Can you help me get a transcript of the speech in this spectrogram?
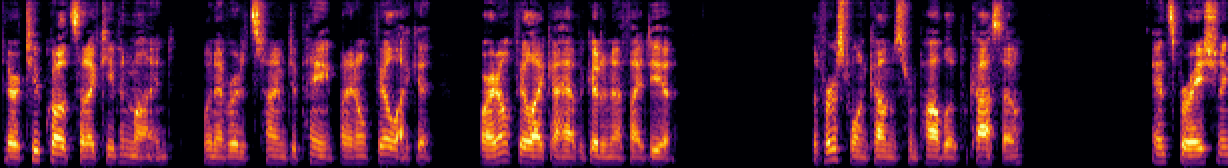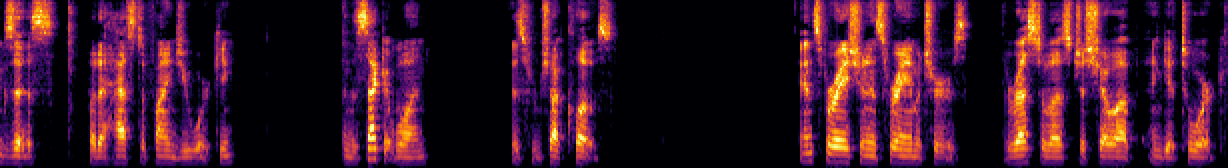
There are two quotes that I keep in mind whenever it's time to paint, but I don't feel like it, or I don't feel like I have a good enough idea. The first one comes from Pablo Picasso Inspiration exists, but it has to find you working. And the second one is from Chuck Close Inspiration is for amateurs. The rest of us just show up and get to work.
